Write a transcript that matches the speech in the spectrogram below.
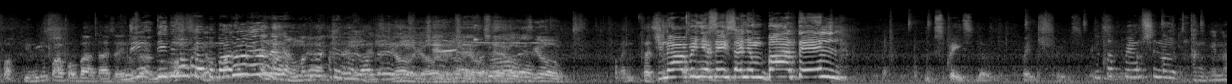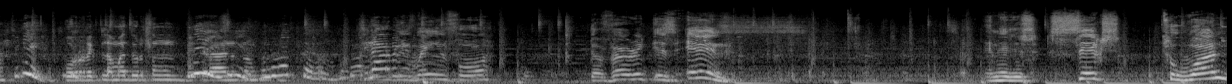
Fuck you, yung papabata sa'yo. Di, di, di lang papabata Ano ka lang, mag- Touch Sinabi niya sa isa niyang battle! space daw. Space, space, space. Puta, pero siya nang... Tangina. Sige. Puro reklamador tong veterano tong... Sinabi niya... Been waiting for. The verdict is in. And it is 6 to 1.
